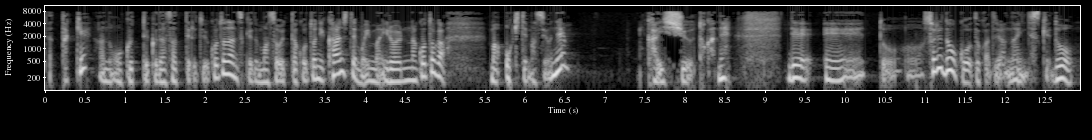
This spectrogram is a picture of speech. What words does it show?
だったっけ？あの、送ってくださってるということなんですけど、まあそういったことに関しても今いろいろなことが、まあ起きてますよね。回収とかね。で、えー、っと、それどうこうとかではないんですけど、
